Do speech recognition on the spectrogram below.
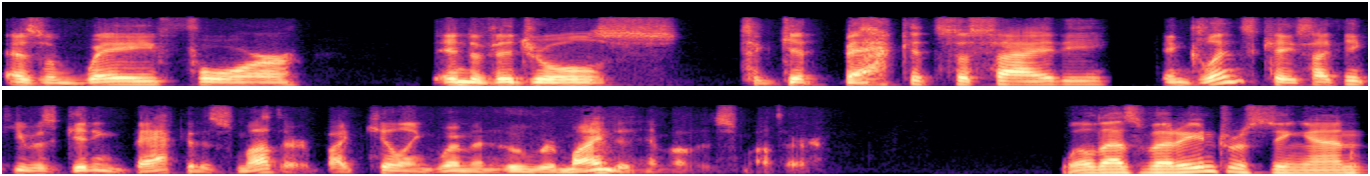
as a way for individuals to get back at society. In glenn's case i think he was getting back at his mother by killing women who reminded him of his mother. Well that's very interesting and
